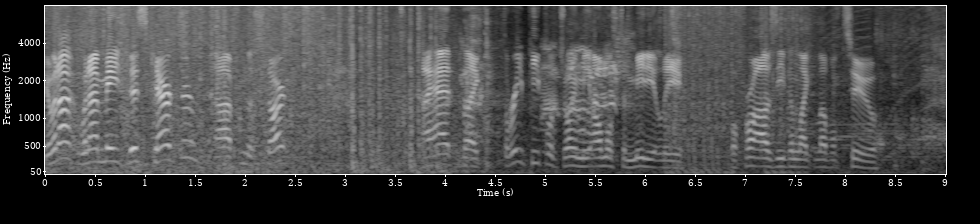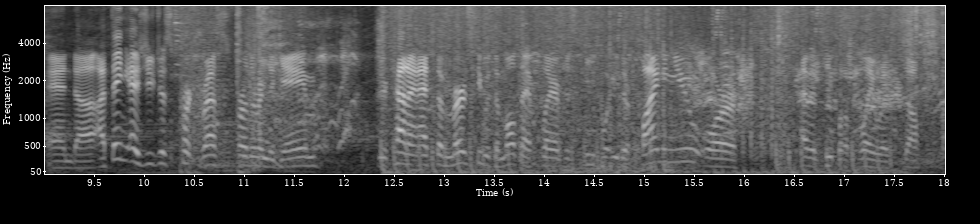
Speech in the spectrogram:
Yeah, when I when I made this character uh, from the start, I had like three people join me almost immediately before I was even like level two. And uh, I think as you just progress further in the game, you're kind of at the mercy with the multiplayer of just people either finding you or having people to play with. So.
